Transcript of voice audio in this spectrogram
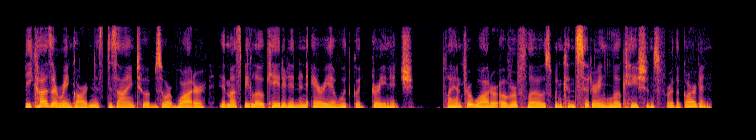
Because a rain garden is designed to absorb water, it must be located in an area with good drainage. Plan for water overflows when considering locations for the garden.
